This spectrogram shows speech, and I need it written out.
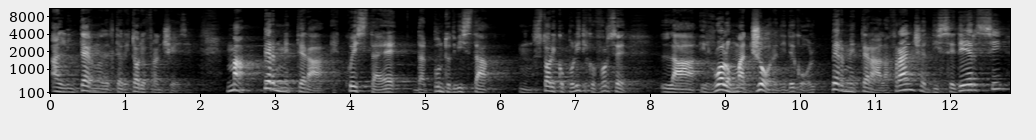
all'interno del territorio francese, ma permetterà, e questo è dal punto di vista mh, storico-politico forse la, il ruolo maggiore di De Gaulle permetterà alla Francia di sedersi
